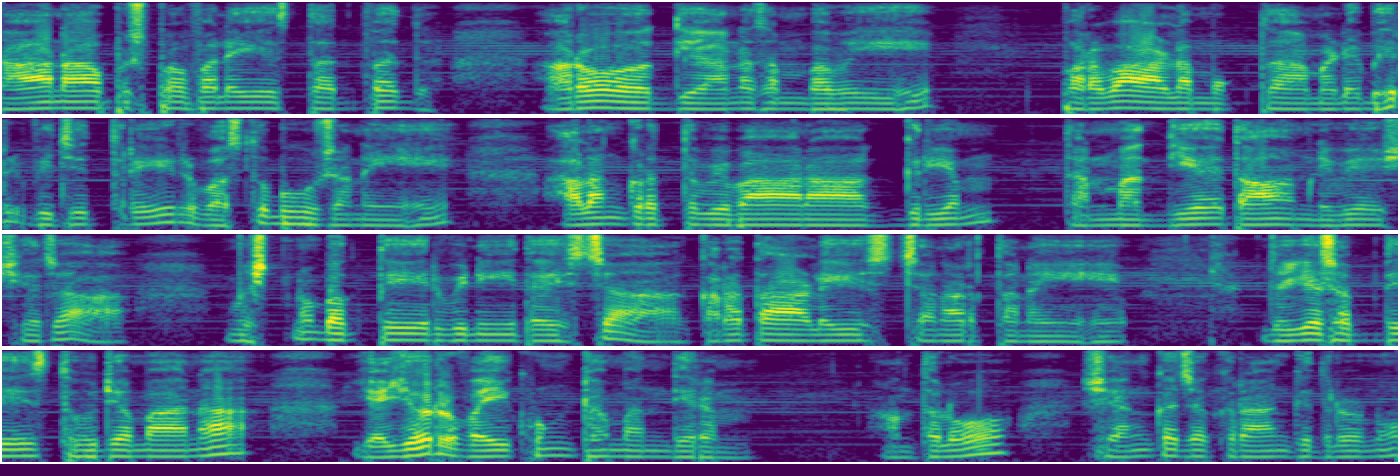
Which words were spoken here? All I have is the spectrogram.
నానాపుష్పఫలైస్తద్వద్ అరోద్యాన సంభవై పర్వాళముక్తామణిభిర్విచిత్రైర్వస్తుభూషణై అలంకృత విమానాగ్ర్యం తన్మధ్యే తాం నివేశ్య చ విష్ణుభక్తైర్వినీతైశ్చ కరతాళైశ్చ నర్తనై జయశబ్దే స్తూజమాన యయుర్వైకుంఠమందిరం అంతలో శంఖచక్రాంకితులను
